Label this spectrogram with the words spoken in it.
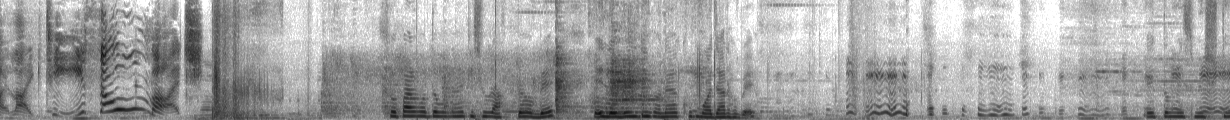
I like tea so much. সোফার মধ্যে মনে হয় কিছু রাখতে হবে। এই লেভেলটি মনে হয় খুব মজার হবে। এই তো মিস মিষ্টি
